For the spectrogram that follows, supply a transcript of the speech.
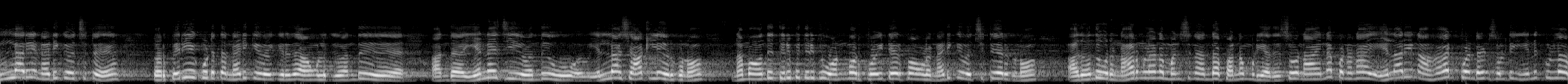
எல்லாரையும் நடிக்க வச்சுட்டு ஒரு பெரிய கூட்டத்தை நடிக்க வைக்கிறது அவங்களுக்கு வந்து அந்த எனர்ஜி வந்து எல்லா ஷாட்லேயும் இருக்கணும். நம்ம வந்து திருப்பி திருப்பி ஒன் மோர் போயிட்டே இருப்போம். அவங்கள நடிக்க வச்சுட்டே இருக்கணும். அது வந்து ஒரு நார்மலான மனுஷனாக இருந்தால் பண்ண முடியாது. ஸோ நான் என்ன பண்ணேன்னா எல்லாரையும் நான் ஹர்ட் பண்ணுறேன்னு சொல்லிட்டு எனக்குள்ள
